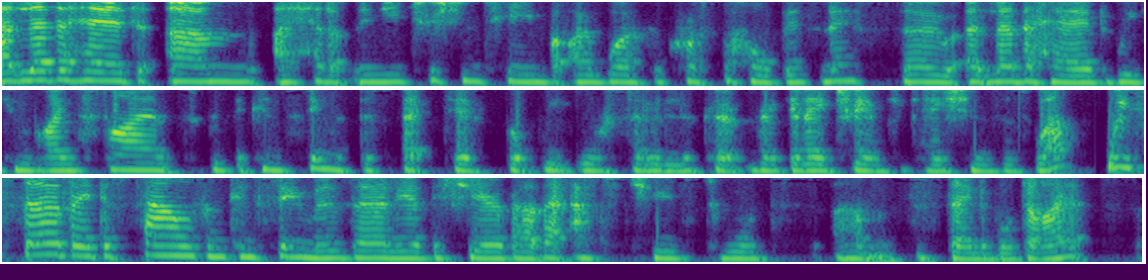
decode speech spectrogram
At Leatherhead, um, I head up the nutrition team, but I work across the whole business. So at Leatherhead, we combine science with the consumer perspective, but we also look at regulatory implications as well. We surveyed a thousand consumers earlier this year about their attitudes towards um, sustainable diets.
